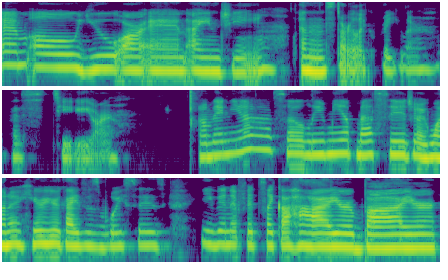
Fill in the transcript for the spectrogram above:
M O U R N I N G and then star like regular S T A R. Um, and then yeah, so leave me a message. I want to hear your guys' voices, even if it's like a hi or a bye or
